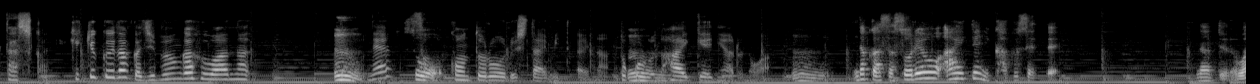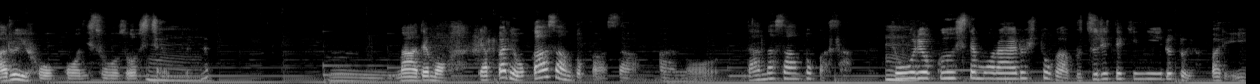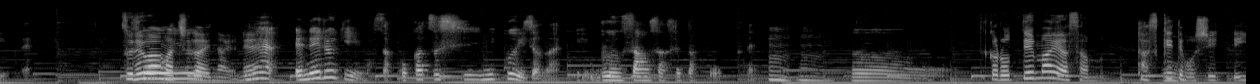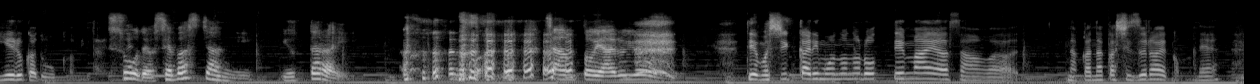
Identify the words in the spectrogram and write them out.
か確かに。結局なんか自分が不安なな。うん。ね、そう。のコントロールしたいみたいなところの背景にあるのは。うん、だからさそれを相手にかぶせてなんていうの悪い方向に想像しちゃうってね。うん。まあでもやっぱりお母さんとかはさあの旦那さんとかさ協力してもらえる人が物理的にいるとやっぱりいいよね。それは間違いないよね。ねエネルギーもさ枯渇しにくいじゃない？分散させた方がね。うんうん。うんだからロッテンマイヤーさんも助けてほしいって言えるかどうかみたいな、ねそうだよセバスチャンに言ったらいい。ちゃんとやるように。でもしっかり者のロッテンマイヤーさんはなかなかしづらいかもね。そう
